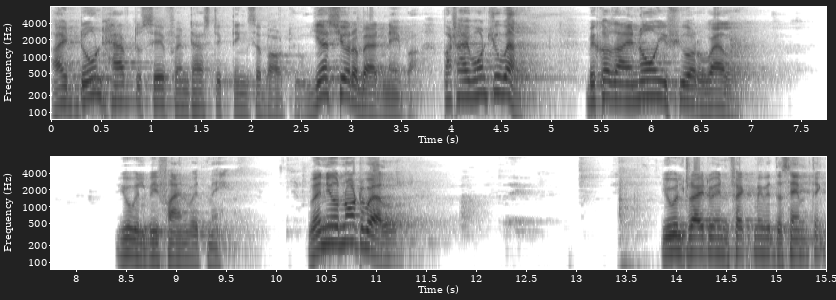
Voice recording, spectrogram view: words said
I don't have to say fantastic things about you. Yes, you're a bad neighbor, but I want you well because I know if you are well, you will be fine with me. When you're not well, you will try to infect me with the same thing.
